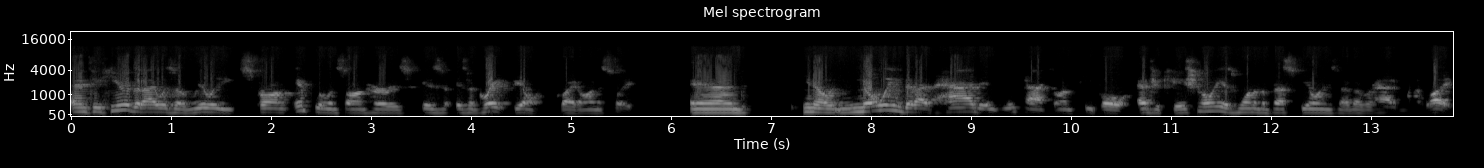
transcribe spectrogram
and to hear that i was a really strong influence on her is is, is a great feeling quite honestly. And you know, knowing that I've had an impact on people educationally is one of the best feelings I've ever had in my life.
